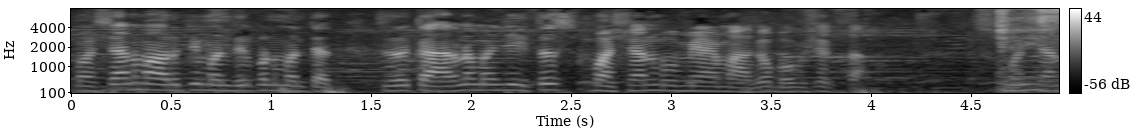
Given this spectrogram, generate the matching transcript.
स्मशान मारुती मंदिर पण म्हणतात. त्याचं कारण म्हणजे इथं स्मशानभूमी आहे मागं बघू शकता. स्मशान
